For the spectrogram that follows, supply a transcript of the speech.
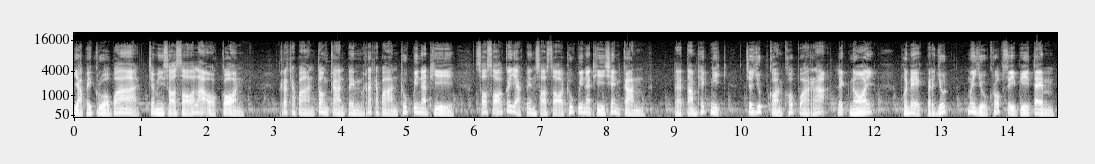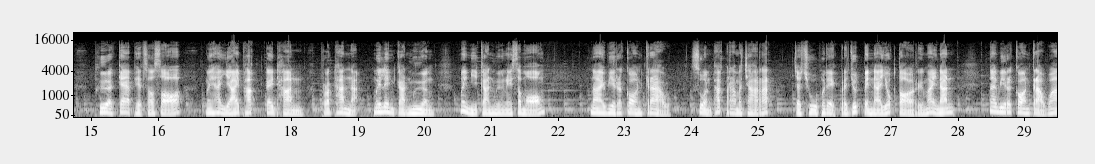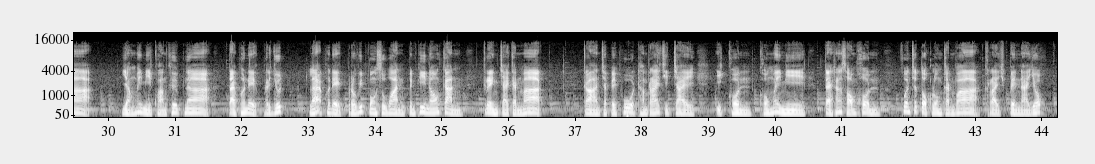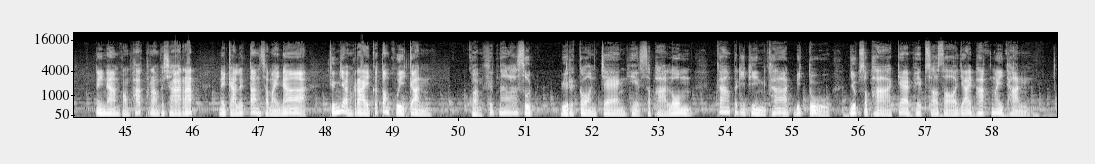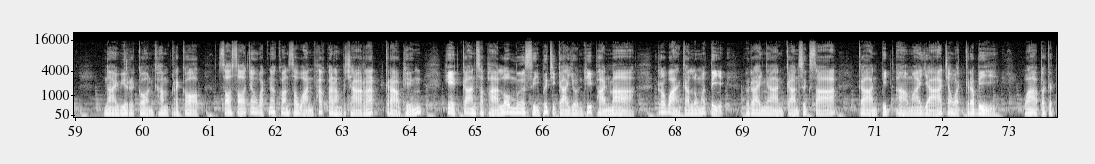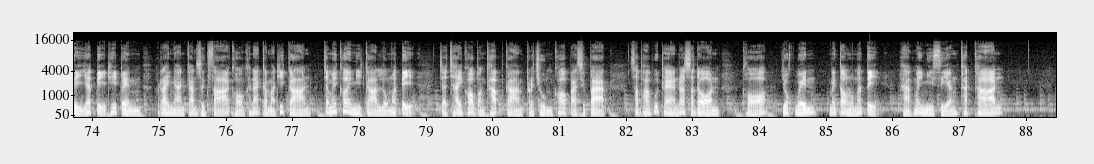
อย่าไปกลัวว่าจะมีสสลาออกก่อน รัฐบาลต้องการเป็นรัฐบาลทุกวินาที สสก็อยากเป็นสสทุกวินาทีเช่นกัน แต่ตามเทคนิคจะยุบก่อนครบวาระเล็กน้อยพลเอกประยุทธ์ไม่อยู่ครบ 4 ปีเต็ม เพื่อแก้เผ็ดสสไม่ให้ย้ายพักได้ทัน เพราะท่านน่ะไม่เล่นการเมือง ไม่มีการเมืองในสมอง นายวีรกรกล่าว ส่วนพักพระชารัฐ จะชูพลเอกประยุทธ์เป็นนายกต่อหรือไม่นั้น นายวีรกรกล่าวว่า ยังไม่มีความคืบหน้า แต่พลเอกประยุทธ์ และพลเอกประวิตยวงสุวรรณเป็นพี่น้องกัน เกรงใจกันมาก การจะไปพูดทำร้ายจิตใจ อีกคนคงไม่มี แต่ทั้งสองคนควรจะตกลงกันว่าใครจะเป็นนายก ในนามของพรรคพลังประชารัฐ ในการเลือกตั้งสมัยหน้า ถึงอย่างไรก็ต้องคุยกัน ความคืบหน้าล่าสุดวีรกรแจงเหตุสภาล่ม กลางปฏิทินคาดบิ๊กตู่ยุบสภาแก้เผ็ดสสย้ายพักไม่ทัน นายวีรกรคำประกอบสสจังหวัดนครสวรรค์พักพลังประชารัฐกล่าวถึง เหตุการณ์สภาล่มเมื่อ 4 พฤศจิกายนที่ผ่านมา ระหว่างการลงมติ รายงานการศึกษา การปิดอ่าวมายาจังหวัดกระบี่ว่าปกติยติที่เป็นรายงานการศึกษาของคณะกรรมาการ จะไม่ค่อยมีการลงมติ จะใช้ข้อบังคับการประชุมข้อ 88 สภาผู้แทนราษฎร ขอยกเว้นไม่ต้องลงมติ หากไม่มีเสียงคัดค้าน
